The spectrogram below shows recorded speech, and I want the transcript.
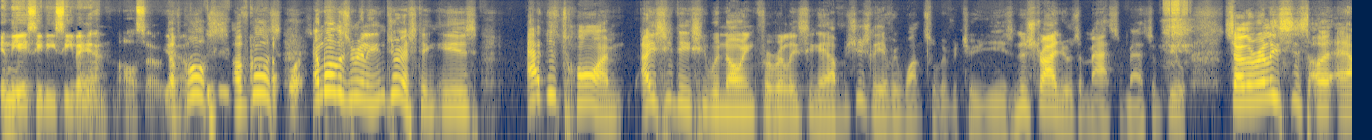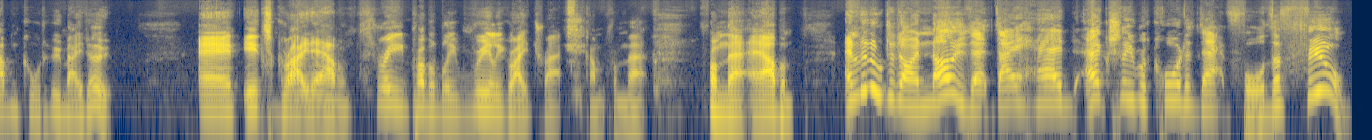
in the ACDC van also. Of course, of course. Of course. And what was really interesting is at the time, ACDC were known for releasing albums usually every once or every two years. In Australia, it was a massive, massive deal. So they released this uh, album called Who Made Who. And it's great album. Three probably really great tracks come from that from that album. And little did I know that they had actually recorded that for the film.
